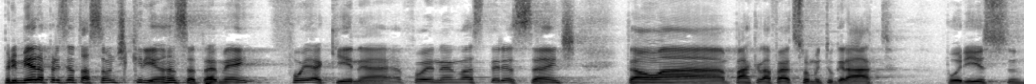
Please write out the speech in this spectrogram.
Primeira apresentação de criança também foi aqui, né? Foi um negócio interessante. Então, a Parque Lafayette, sou muito grato por isso,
